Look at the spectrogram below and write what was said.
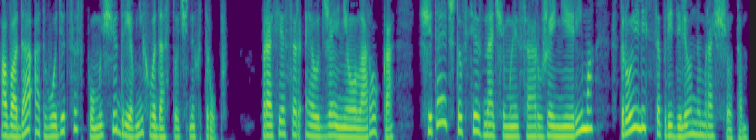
а вода отводится с помощью древних водосточных труб. Профессор Эудженио Ларокко считает, что все значимые сооружения Рима строились с определенным расчетом.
